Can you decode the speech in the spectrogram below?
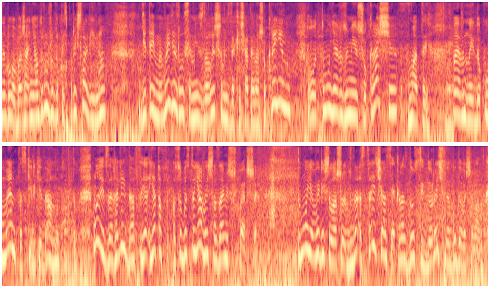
не було бажання одружуватись. Прийшла війна. Дітей ми вивезли, самі залишились захищати нашу країну. От тому я розумію, що краще мати певний документ, оскільки да, ну тобто, ну і взагалі, да, я, я то особисто я вийшла заміж вперше. Тому я вирішила, що в цей час якраз досить доречною буде вишиванка.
